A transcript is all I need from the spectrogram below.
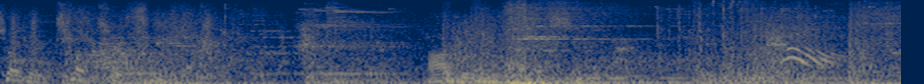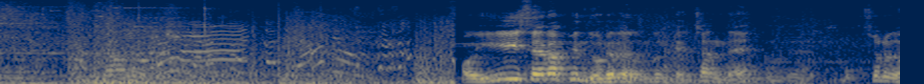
적을 처치했습니다. 아군이 당했습니다. 어, 이 세라핀 노래는 은근 괜찮네. 근데 목소리가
